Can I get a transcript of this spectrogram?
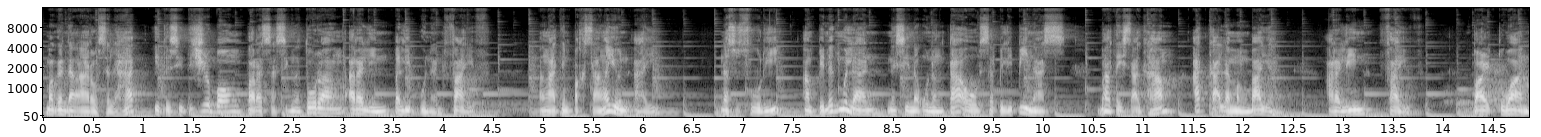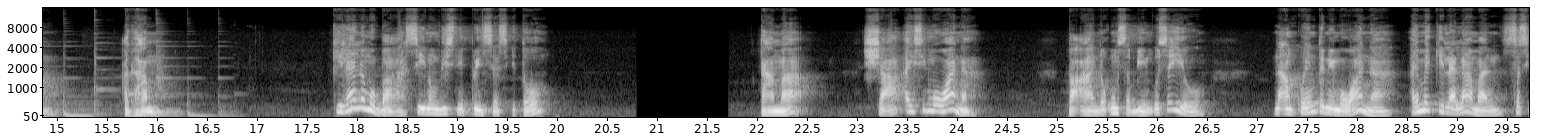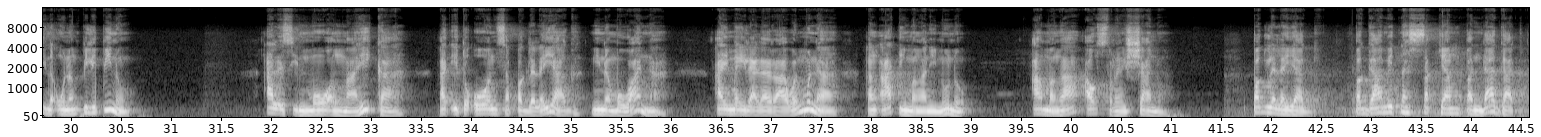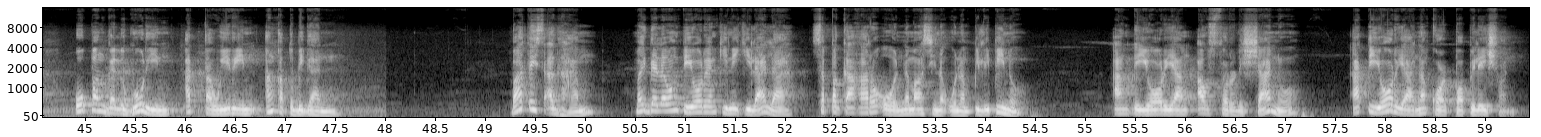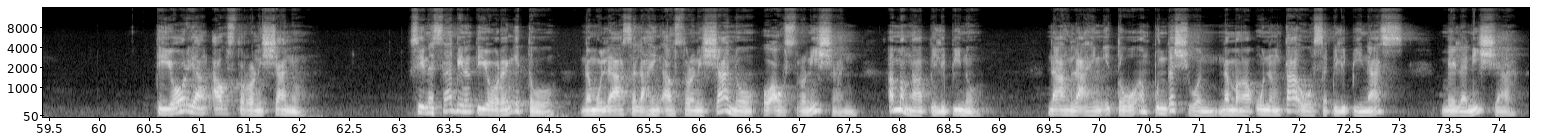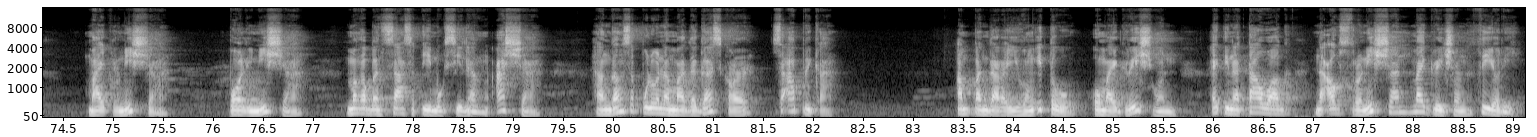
Magandang araw sa lahat. Ito si Teacher Bong para sa signaturang Aralin Palipunan 5. Ang ating paksa ngayon ay Nasusuri ang pinagmulan ng sinaunang tao sa Pilipinas batay sa agham at kaalamang bayan. Aralin 5. Part 1. Agham Kilala mo ba sinong Disney princess ito? Tama. Siya ay si Moana. Paano kung sabihin ko sa iyo na ang kwento ni Moana ay may kilalaman sa sinaunang Pilipino? Alasin mo ang mahika at ituon sa paglalayag ni na Moana ay mailalarawan mo na ang ating mga ninuno, ang mga Austronesiano. Paglalayag, paggamit ng sasakyang pandagat upang galugurin at tawirin ang katubigan. Batay sa agham, may dalawang teoryang kinikilala sa pagkakaroon ng mga sinaunang Pilipino. Ang teoryang Austronesiano at teorya ng core population. Teoryang Austronesiano Sinasabi ng teoryang ito na mula sa lahing Austronesiano o Austronesian ang mga Pilipino, na ang lahing ito ang pundasyon ng mga unang tao sa Pilipinas, Melanesia, Micronesia, Polynesia, mga bansa sa Timog Silang Asya, hanggang sa pulo ng Madagascar sa Afrika. Ang pandarayuhang ito o migration ay tinatawag na Austronesian Migration Theory.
